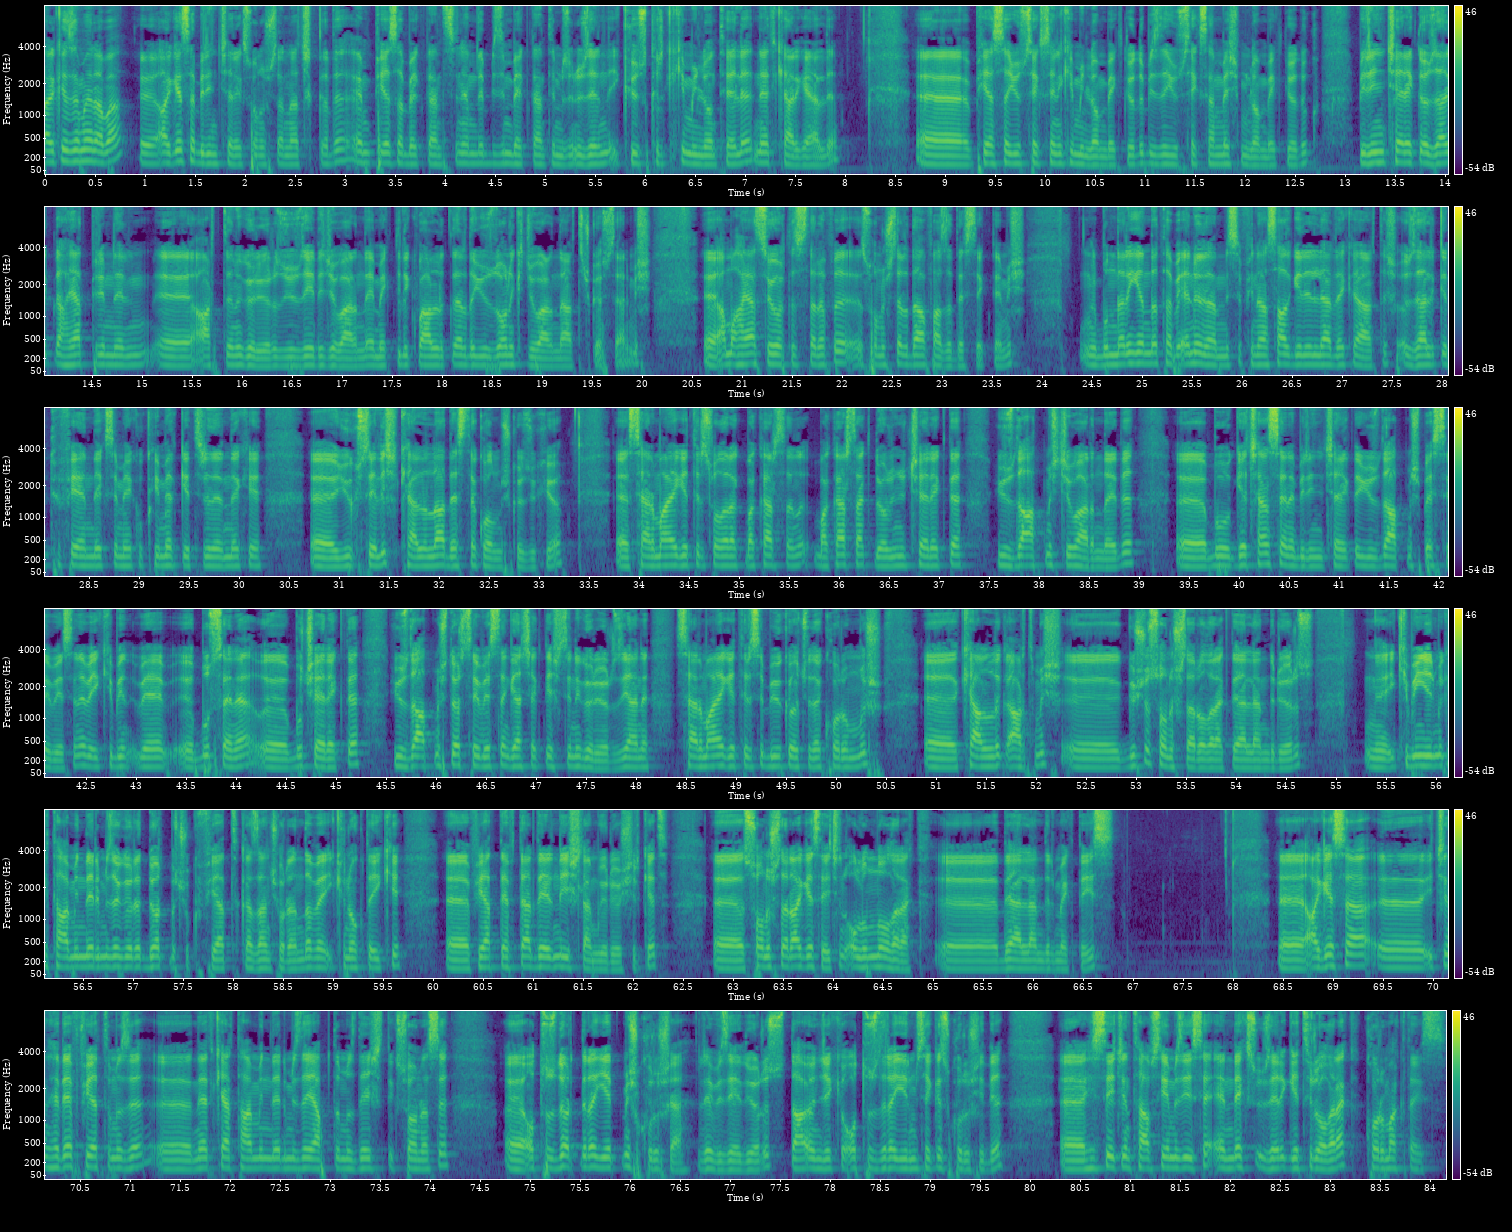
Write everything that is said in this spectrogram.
Herkese merhaba. E, AGESA birinci çeyrek sonuçlarını açıkladı. Hem piyasa beklentisinin hem de bizim beklentimizin üzerinde 242 milyon TL net kar geldi. E, piyasa 182 milyon bekliyordu. Biz de 185 milyon bekliyorduk. Birinci çeyrekte özellikle hayat primlerinin e, arttığını görüyoruz. %7 civarında. Emeklilik varlıkları da %12 civarında artış göstermiş. E, ama hayat sigortası tarafı e, sonuçları daha fazla desteklemiş. Bunların yanında tabii en önemlisi finansal gelirlerdeki artış. Özellikle tüfe endeksi menkul kıymet getirilerindeki e, yükseliş karlılığa destek olmuş gözüküyor. E, sermaye getirisi olarak bakarsanız, bakarsak 4. çeyrekte %60 civarındaydı. E, bu geçen sene birinci çeyrekte %65 seviyesine ve 2000 ve e, bu sene e, bu çeyrekte %64 seviyesine gerçekleştiğini görüyoruz. Yani sermaye getirisi büyük ölçüde korunmuş, e, karlılık artmış, e, güçlü sonuçlar olarak değerlendiriyoruz. 2022 tahminlerimize göre 4,5 fiyat kazanç oranında ve 2,2 fiyat defter değerinde işlem görüyor şirket. Sonuçları AGESA için olumlu olarak değerlendirmekteyiz. E, AGESA e, için hedef fiyatımızı e, net kar tahminlerimizde yaptığımız değişiklik sonrası e, 34 lira 70 kuruşa revize ediyoruz. Daha önceki 30 lira 28 kuruş idi. E, hisse için tavsiyemizi ise endeks üzeri getiri olarak korumaktayız.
